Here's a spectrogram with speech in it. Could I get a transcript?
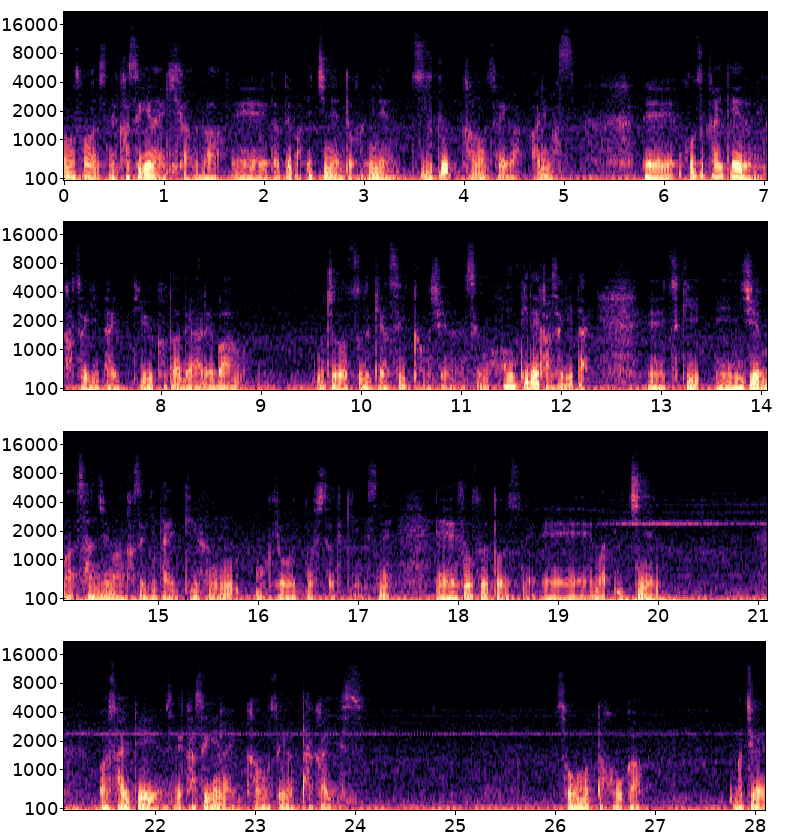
そもそもですね稼げない期間が、えー、例えば1年とか2年続く可能性があります。でお小遣い程度に稼ぎたいっていう方であればもうちょっと続きやすいかもしれないですけども本気で稼ぎたい、えー、月20万30万稼ぎたいっていうふうに目標とした時にですね、えー、そうするとですね、えー、まあ、1年は最低限ですね稼げない可能性が高いです。そう思った方が間違いない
